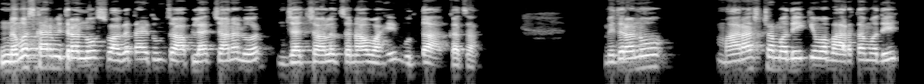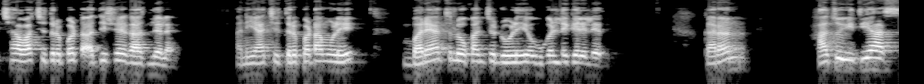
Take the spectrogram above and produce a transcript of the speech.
नमस्कार मित्रांनो स्वागत आहे तुमचं आपल्या चॅनलवर ज्या चॅनलचं नाव आहे मुद्दा हक्काचा. मित्रांनो महाराष्ट्रामध्ये किंवा भारतामध्ये छावा चित्रपट अतिशय गाजलेला आहे. आणि या चित्रपटामुळे बऱ्याच लोकांचे डोळे उघडले गेलेले आहेत. कारण हा जो इतिहास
